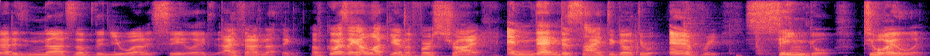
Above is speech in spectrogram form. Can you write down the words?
that is not something you want to see, ladies. I found nothing. Of course, I got lucky on the first try and then decide to go through every single toilet.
